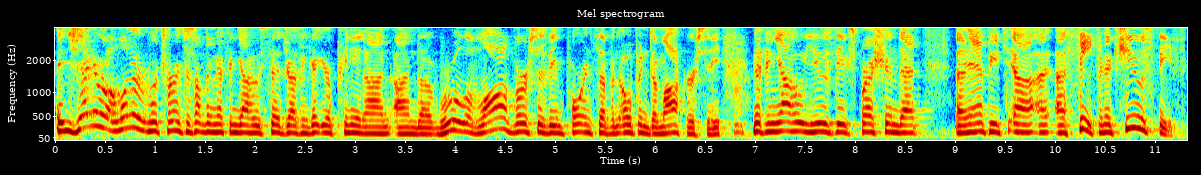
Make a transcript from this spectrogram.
In general, I want to return to something Netanyahu said, Judge, and get your opinion on, on the rule of law versus the importance of an open democracy. Netanyahu used the expression that an uh, a thief, an accused thief,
